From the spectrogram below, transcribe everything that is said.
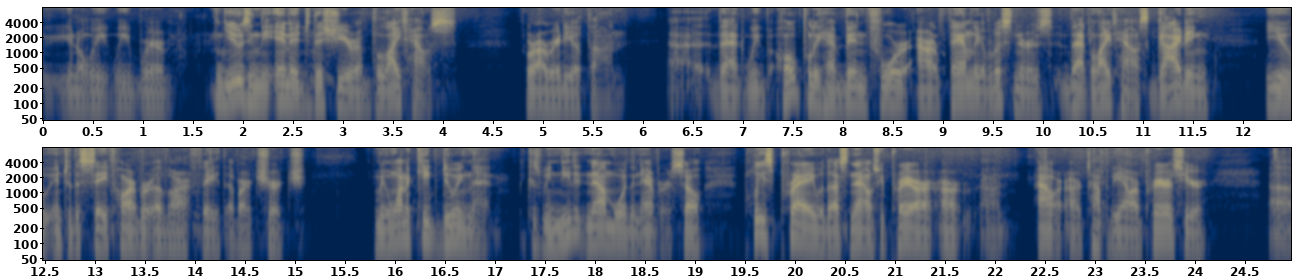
you know, we, we were using the image this year of the lighthouse for our radiothon. Uh, that we hopefully have been for our family of listeners, that lighthouse guiding you into the safe harbor of our faith, of our church. We want to keep doing that because we need it now more than ever. So please pray with us now as we pray our our uh, our, our top of the hour prayers here uh,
